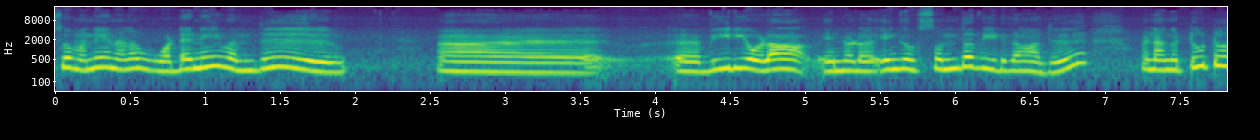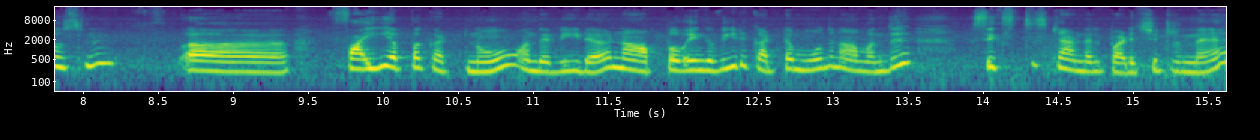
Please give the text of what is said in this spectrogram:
ஸோ வந்து என்னால் உடனே வந்து வீடியோலாம் என்னோட எங்கள் சொந்த வீடு தான் அது நாங்கள் டூ தௌசண்ட் ஃபைவ் அப்போ கட்டினோம் அந்த வீடை. நான் அப்போ எங்கள் வீடு கட்டும் போது நான் வந்து சிக்ஸ்த்து ஸ்டாண்டர்ட் படிச்சுட்டு இருந்தேன்.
